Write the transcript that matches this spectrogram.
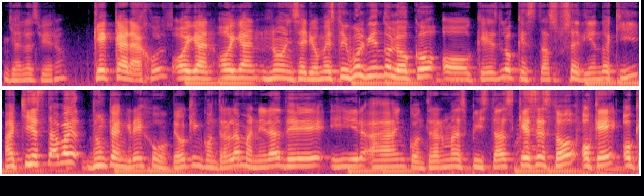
¿Ya las vieron? ¿Qué carajos? Oigan, oigan, no, en serio, ¿me estoy volviendo loco o qué es lo que está sucediendo aquí? Aquí estaba Don Cangrejo. Tengo que encontrar la manera de ir a encontrar más pistas. ¿Qué es esto? Ok, ok,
